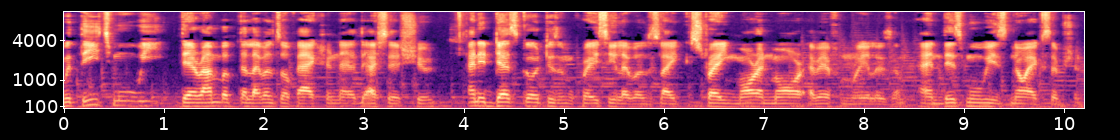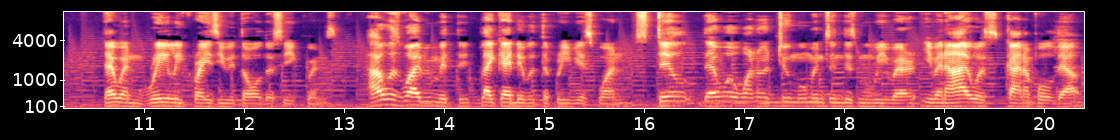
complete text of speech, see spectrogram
With each movie, they ramp up the levels of action as they should, and it does go to some crazy levels like straying more and more away from realism, and this movie is no exception. They went really crazy with all the sequence. I was vibing with it like I did with the previous one. Still, there were one or two moments in this movie where even I was kinda pulled out.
